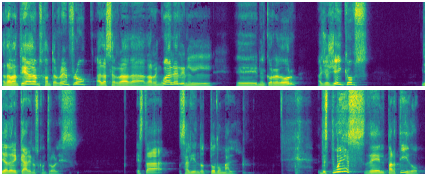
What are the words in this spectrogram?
a Davante Adams, Hunter Renfro, a la cerrada Darren Waller, en el, eh, en el corredor a Josh Jacobs y a Derek Carr en los controles. Está saliendo todo mal. Después del partido,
